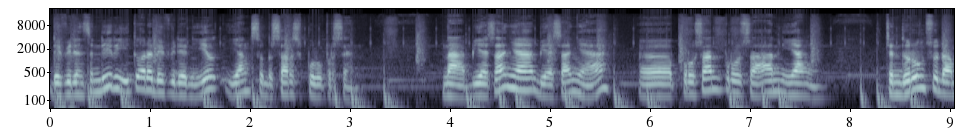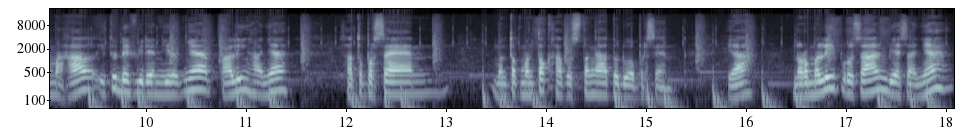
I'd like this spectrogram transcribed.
dividen sendiri itu ada dividen yield yang sebesar 10%. Nah, biasanya biasanya eh, perusahaan-perusahaan yang cenderung sudah mahal itu dividen yieldnya paling hanya satu persen, mentok-mentok satu setengah atau dua persen, ya. Normally perusahaan biasanya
